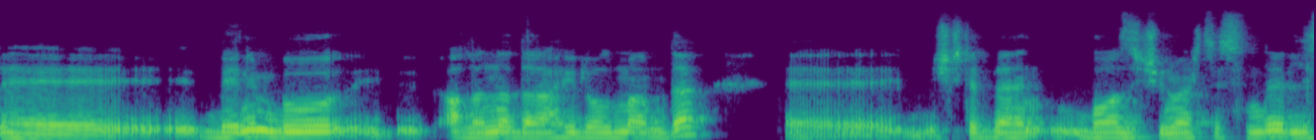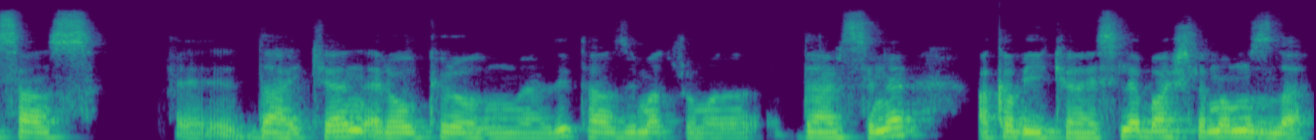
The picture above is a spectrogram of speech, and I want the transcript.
E, benim bu alana dahil olmam da ee, işte ben Boğaziçi Üniversitesi'nde lisans e, dayken Erol Köroğlu'nun verdiği Tanzimat romanı dersine Akabi hikayesiyle başlamamızla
